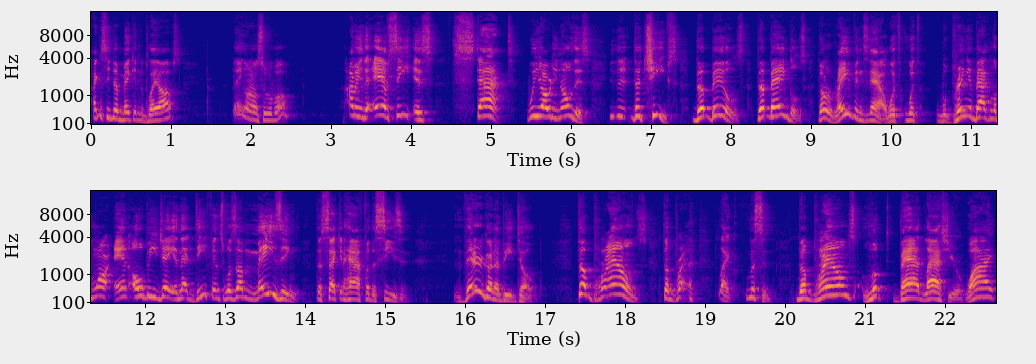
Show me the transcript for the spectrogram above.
I can see them making the playoffs. They ain't going to Super Bowl. I mean, the AFC is stacked. We already know this. The, the, Chiefs, the Bills, the Bengals, the Ravens now with, with, bringing back Lamar and OBJ, and that defense was amazing the second half of the season. They're gonna be dope. The Browns, the like, listen, the Browns looked bad last year. Why?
